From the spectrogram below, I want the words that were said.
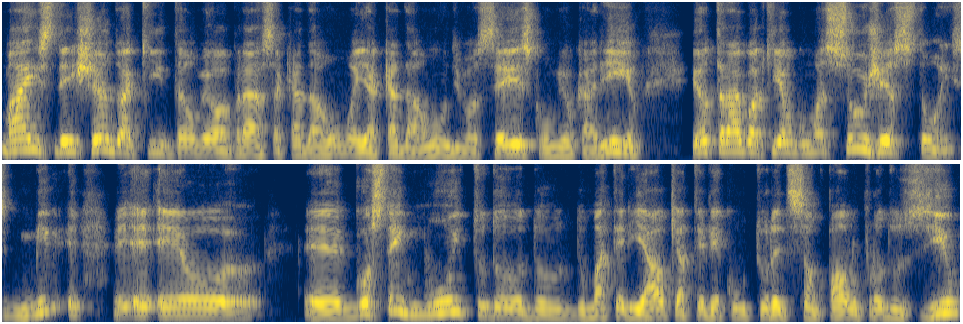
Mas deixando aqui então o meu abraço a cada uma e a cada um de vocês, com o meu carinho, eu trago aqui algumas sugestões. Eu é, gostei muito do, do, do, material que a TV Cultura de São Paulo produziu.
